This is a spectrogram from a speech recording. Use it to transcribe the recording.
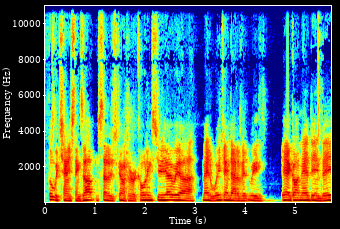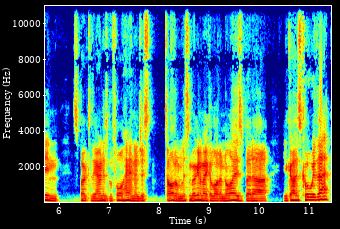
Thought we'd change things up instead of just going to a recording studio. We uh, made a weekend out of it. We yeah got an Airbnb and spoke to the owners beforehand and just told them, listen, we're going to make a lot of noise, but uh, you guys cool with that?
